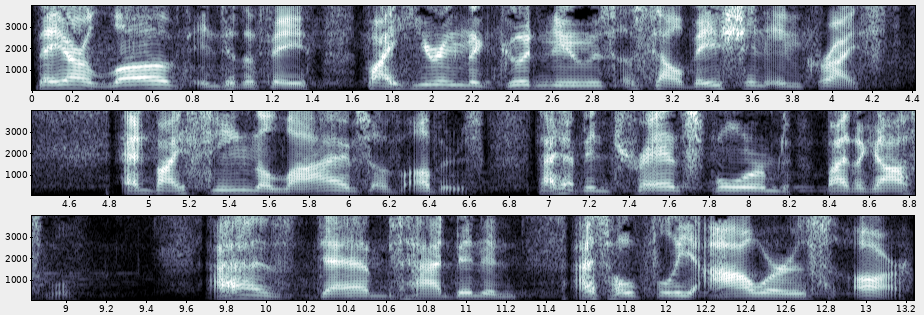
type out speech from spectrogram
They are loved into the faith by hearing the good news of salvation in Christ and by seeing the lives of others that have been transformed by the gospel, as Deb's had been and as hopefully ours are.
